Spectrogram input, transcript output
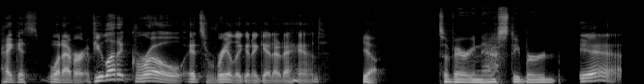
Pegasus whatever, if you let it grow, it's really going to get out of hand. Yeah. It's a very nasty bird. Yeah.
